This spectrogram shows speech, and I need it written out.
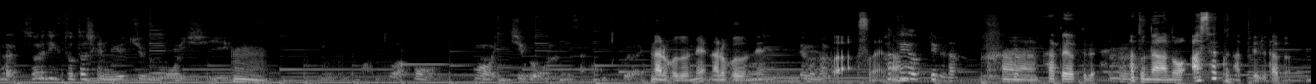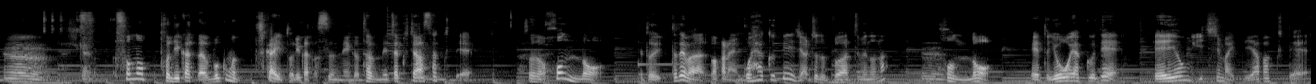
まあそれでいくと確かに YouTube も多いし、うん。うんあとは本、もう一部さぐらい。なるほどね。なるほどね。うんでもなんかわそうやな。偏ってるな。うん、偏ってる。うんあとな、あの、浅くなってる、多分。うん、確かに。その取り方、僕も近い取り方すんねんけど、多分めちゃくちゃ浅くて、その本の、えっと、例えばわからない、500ページあるちょっと分厚めのな、うん本の、えっと、要約で A41 枚ってやばくて、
